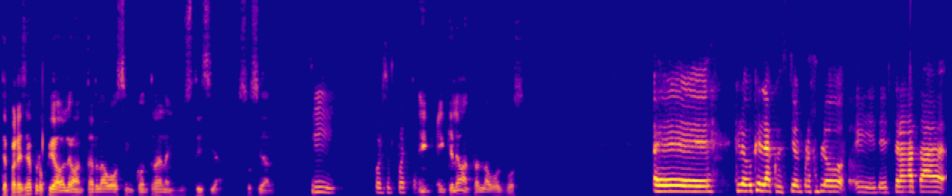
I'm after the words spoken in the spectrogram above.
¿Te parece apropiado levantar la voz en contra de la injusticia social? Sí, por supuesto. ¿En, qué levantas la voz vos? Eh, creo que la cuestión, por ejemplo, eh, de trata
